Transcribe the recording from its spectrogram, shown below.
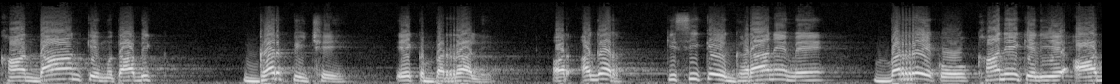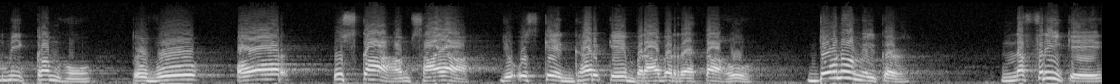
خاندان کے مطابق گھر پیچھے ایک برہ لے اور اگر کسی کے گھرانے میں برے کو کھانے کے لیے آدمی کم ہو تو وہ اور اس کا ہمسایا جو اس کے گھر کے برابر رہتا ہو۔ دونوں مل کر نفری کے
